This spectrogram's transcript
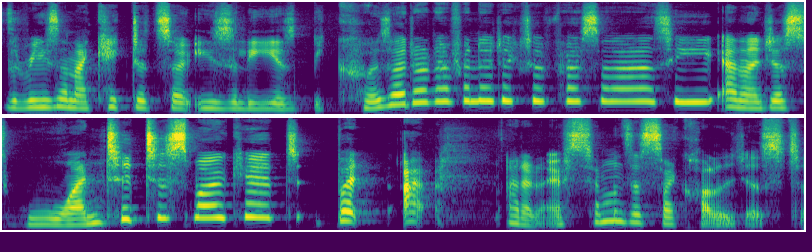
the reason I kicked it so easily is because I don't have an addictive personality and I just wanted to smoke it. But I, I don't know, if someone's a psychologist,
